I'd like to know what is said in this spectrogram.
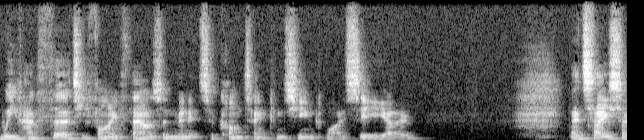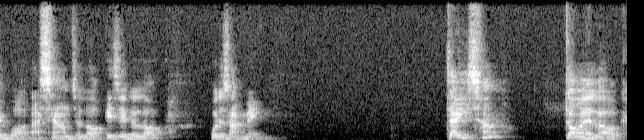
we've had 35,000 minutes of content consumed by a CEO, they'd say, So what? That sounds a lot. Is it a lot? What does that mean? Data, dialogue,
